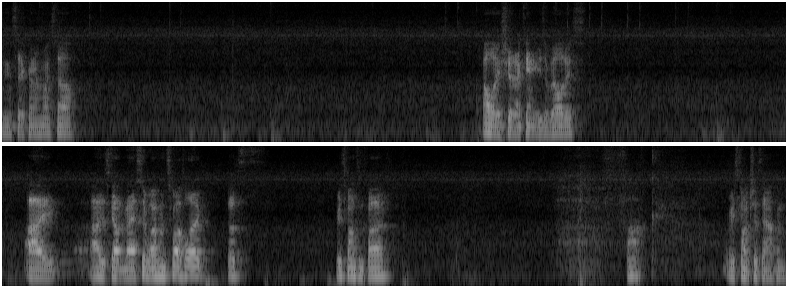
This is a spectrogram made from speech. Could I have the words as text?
Using Sacred on myself. Holy shit, I can't use abilities. I I just got massive weapon swap lag. That's respawns in five. Fuck. Respawns just happened.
